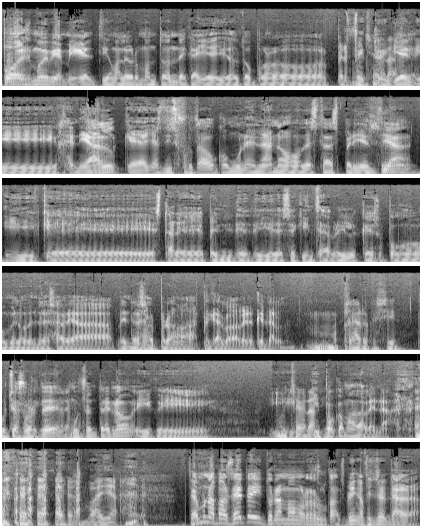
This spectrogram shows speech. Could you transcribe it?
Pues muy bien, Miguel, tío, me alegro un montón de que haya ido todo por perfecto y bien y genial, que hayas disfrutado como un enano de esta experiencia y que estaré pendiente de ti de ese 15 de abril, que supongo me lo vendrás a, ver a- vendrás al programa a explicarlo, a ver qué tal. Mm, Claro que sí. Mucha suerte, mucho entreno y, y, y, Muchas y gracias. poca magdalena. Vaya. Fem una pauseta i tornem amb els resultats. Vinga, fins ara.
